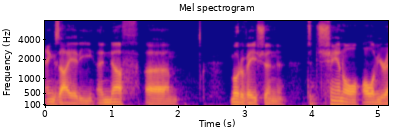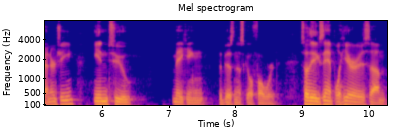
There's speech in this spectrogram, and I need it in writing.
anxiety, enough um, motivation to channel all of your energy into making the business go forward. So the example here is, um,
